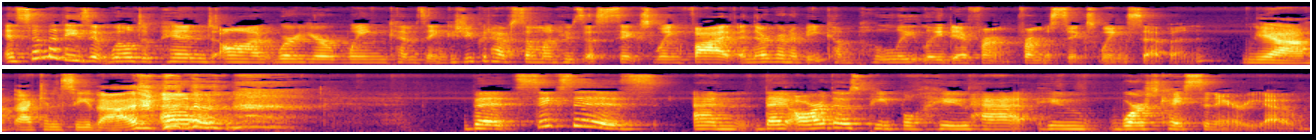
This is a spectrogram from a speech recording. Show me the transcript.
And some of these, it will depend on where your wing comes in because you could have someone who's a six wing five and they're going to be completely different from a six wing seven. Yeah, I can see that. um, but sixes, um, they are those people who have who worst case scenario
